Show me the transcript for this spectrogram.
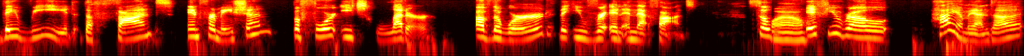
they read the font information before each letter of the word that you've written in that font. So wow. if you wrote hi Amanda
